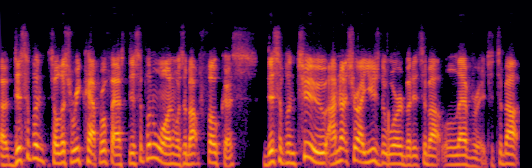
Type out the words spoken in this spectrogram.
Uh, discipline. So let's recap real fast. Discipline one was about focus. Discipline two, I'm not sure I used the word, but it's about leverage. It's about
